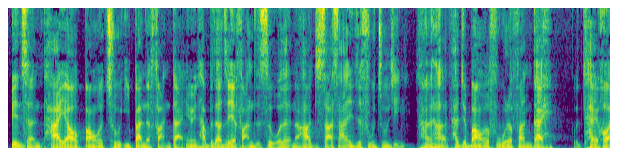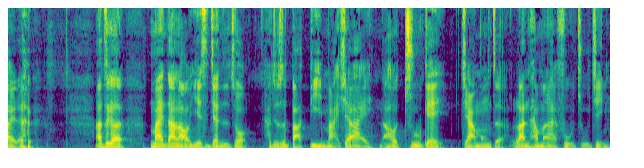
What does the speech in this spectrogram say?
变成他要帮我出一半的房贷，因为他不知道这间房子是我的，然后就傻傻的一直付租金，然 后他就帮我付了房贷，我太坏了。那这个麦当劳也是这样子做，他就是把地买下来，然后租给加盟者，让他们来付租金。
